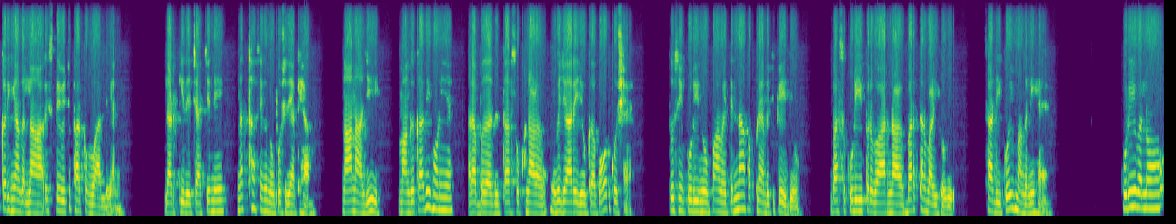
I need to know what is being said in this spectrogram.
ਕਰੀਆਂ ਗੱਲਾਂ? ਰਿਸ਼ਤੇ ਵਿੱਚ ਫ਼ਰਕ ਪਵਾ ਲਿਆ ਨੇ। ਲੜਕੀ ਦੇ ਚਾਚੇ ਨੇ ਨੱਥਾ ਸਿੰਘ ਨੂੰ ਪੁੱਛਦਿਆਂ ਕਿਹਾ, ਨਾ ਨਾ ਜੀ, ਮੰਗ ਕਾਦੀ ਹੋਣੀ ਹੈ ਰੱਬ ਦਾ ਦਿੱਤਾ ਸੁੱਖ ਨਾਲ ਗੁਜ਼ਾਰੇ ਯੋਗਾ ਬਹੁਤ ਕੁਛ ਹੈ ਤੁਸੀਂ ਕੁੜੀ ਨੂੰ ਭਾਵੇਂ ਤਿੰਨਾਂ ਕੱਪੜਿਆਂ ਵਿੱਚ ਭੇਜ ਦਿਓ। ਬਸ ਕੁੜੀ ਪਰਿਵਾਰ ਨਾਲ ਵਰਤਣ ਵਾਲੀ ਹੋਵੇ। ਸਾਡੀ ਕੋਈ ਮੰਗ ਨਹੀਂ ਹੈ। ਕੁੜੀ ਵੱਲੋਂ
